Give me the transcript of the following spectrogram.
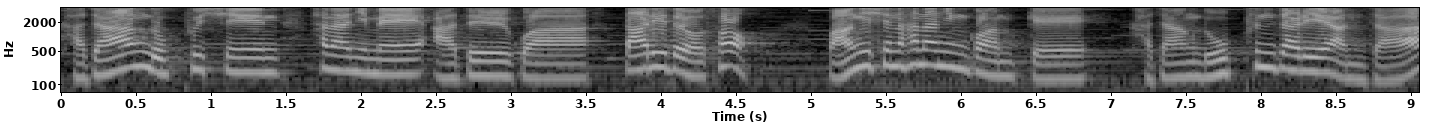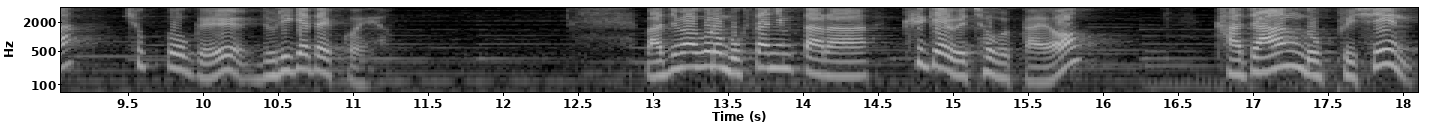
가장 높으신 하나님의 아들과 딸이 되어서 왕이신 하나님과 함께 가장 높은 자리에 앉아 축복을 누리게 될 거예요. 마지막으로 목사님 따라 크게 외쳐볼까요? 가장 높으신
